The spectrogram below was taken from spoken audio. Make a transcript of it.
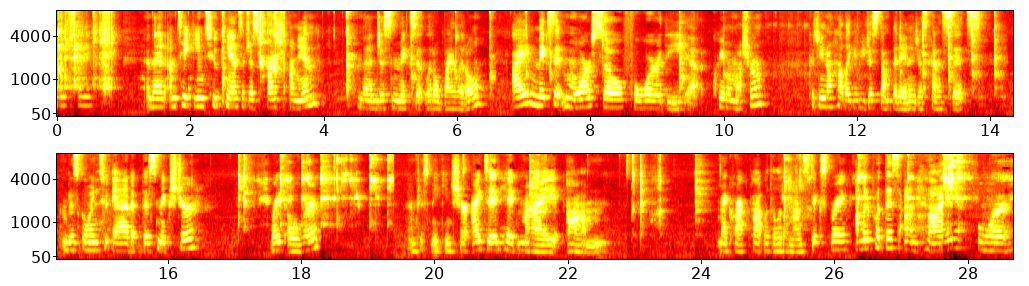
nicely. And then I'm taking two cans of just French onion and then just mix it little by little. I mix it more so for the uh, cream of mushroom because you know how like if you just dump it in it just kind of sits. I'm just going to add this mixture right over. I'm just making sure. I did hit my um, my crock pot with a little nonstick spray. I'm gonna put this on high for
